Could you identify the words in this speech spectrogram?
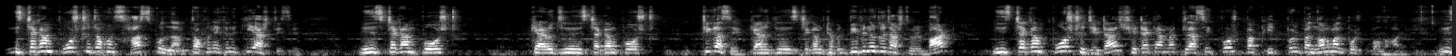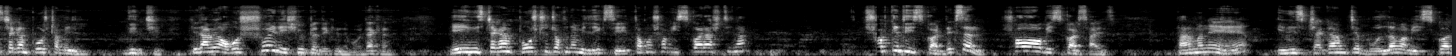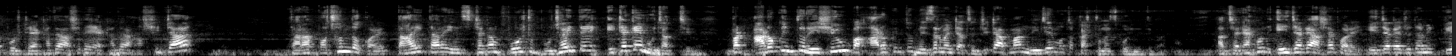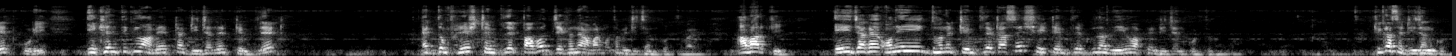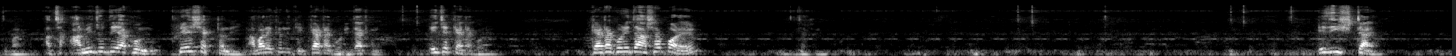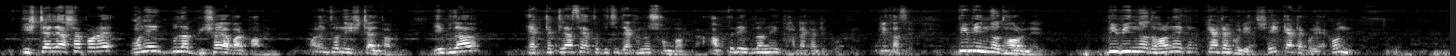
ইনস্টাগ্রাম পোস্ট যখন সার্চ করলাম, তখন এখানে কি আসতেছে? ইনস্টাগ্রাম পোস্ট ক্যারোটিন ইনস্টাগ্রাম পোস্ট ঠিক আছে? ক্যারোটিন ইনস্টাগ্রাম টেবিল বিভিন্ন কিছু আসতে পারে। বাট ইনস্টাগ্রাম পোস্ট যেটা, সেটাকে আমরা ক্লাসিক পোস্ট বা ফিড পোস্ট বা নর্মাল পোস্ট বলা হয়। ইনস্টাগ্রাম পোস্ট আমি দিচ্ছি। কিন্তু আমি অবশ্যই রেশিওটা দেখে নেব। দেখেন, এই ইনস্টাগ্রাম পোস্ট যখন আমি লিখছি, তখন সব স্কোয়ার আসছে না? সব কিন্তু স্কোয়ার দেখছেন? সব স্কোয়ার সাইজ তার মানে ইনস্টাগ্রাম যে বললাম আমি স্কোয়ার পোস্ট এক হাজার আশিটা এক হাজার আশিটা তারা পছন্দ করে, তাই তারা ইনস্টাগ্রাম পোস্ট বোঝাইতে এটাকেই বোঝাচ্ছে। বাট আরও কিন্তু রেশিও বা আরও কিন্তু মেজারমেন্ট আছে, যেটা আপনার নিজের মতো কাস্টমাইজ করে নিতে পারবেন আচ্ছা এখন এই জায়গায় আসার পরে, এই জায়গায় যদি আমি ক্রিয়েট করি, এখান থেকেও আমি একটা ডিজাইনের টেমপ্লেট একদম ফ্রেশ টেমপ্লেট পাবো, যেখানে আমার মতো আমি ডিজাইন করতে পারি। আবার কি, এই জায়গায় অনেক ধরনের টেমপ্লেট আছে, সেই টেমপ্লেটগুলো নিয়েও আপনি ডিজাইন করতে পারবেন ঠিক আছে ডিজাইন করতে পারেন। আচ্ছা আমি যদি এখন ফ্রেশ একটা নিই, আবার এখানে কি? ক্যাটাগরি দেখেন। এই যে ক্যাটাগরি ক্যাটাগরিতে আসার পরে, দেখেন। এই যে স্টাইল স্টাইলে আসার পরে অনেকগুলা বিষয় আবার পাবেন। অনেক ধরনের স্টাইল পাবেন। এগুলা একটা ক্লাসে এত কিছু দেখানো সম্ভব না। আপনারা এগুলো নিয়ে ঘাটাঘাটি করবেন, ঠিক আছে? বিভিন্ন ধরনের বিভিন্ন ধরনের এখানে ক্যাটাগরি আছে। সেই ক্যাটাগরি এখন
